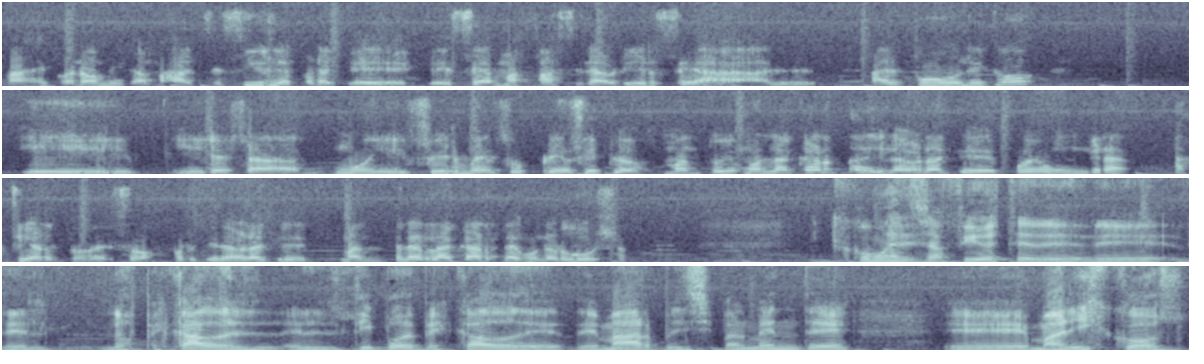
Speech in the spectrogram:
más económica, más accesible, para que, sea más fácil abrirse al, al público. Y, y ella, muy firme en sus principios, mantuvimos la carta y la verdad que fue un gran acierto eso, porque la verdad que mantener la carta es un orgullo. ¿Y ¿Cómo es el desafío este de, los pescados, el, tipo de pescado de, mar principalmente, eh, mariscos,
